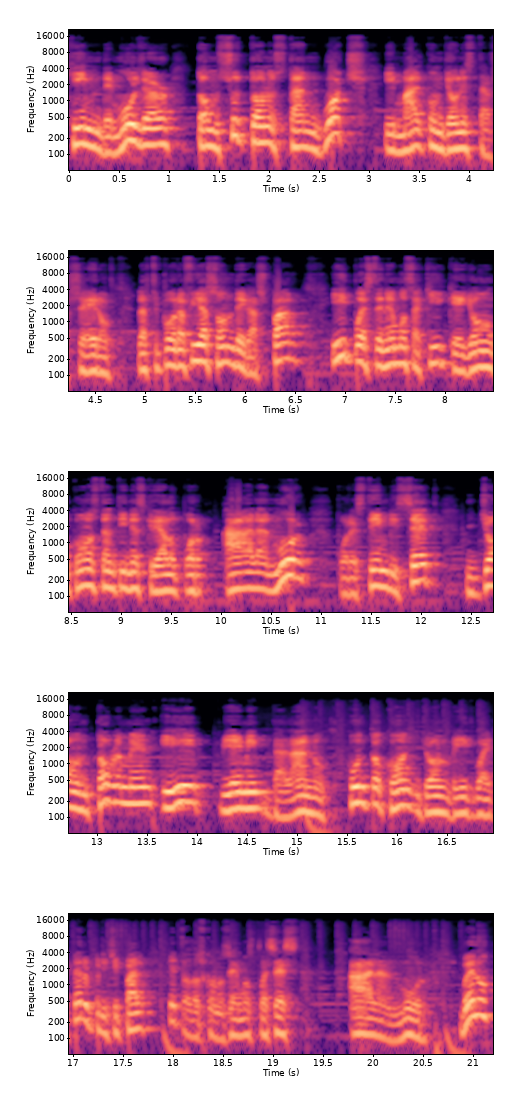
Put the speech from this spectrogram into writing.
Kim de Mulder, Tom Sutton, Stan Watch y Malcolm Jones III. Las tipografías son de Gaspar y pues tenemos aquí que John Constantine es creado por Alan Moore, por Steve Bissett, John Toblerman y Jamie Dalano, junto con John Ridgway. Pero el principal que todos conocemos pues es Alan Moore. Bueno,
